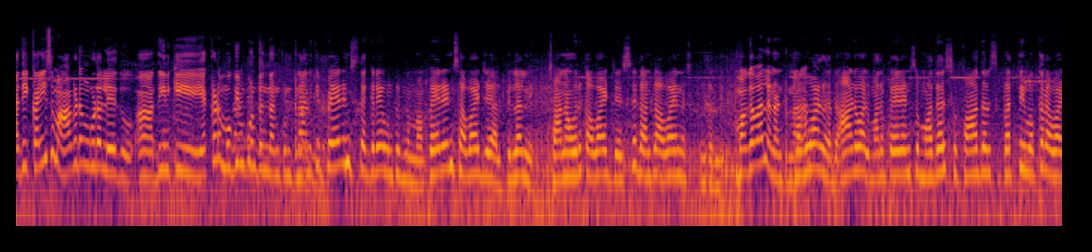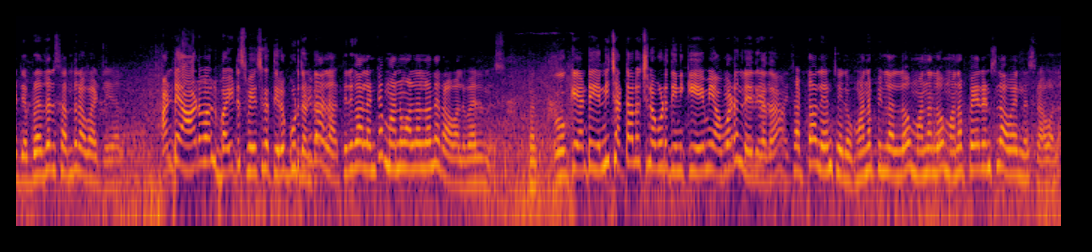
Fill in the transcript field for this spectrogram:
అది కనీసం ఆగడం కూడా లేదు. దీనికి ఎక్కడ ముగింపు ఉంటుంది అనుకుంటున్నాను దానికి పేరెంట్స్ దగ్గరే ఉంటుందమ్మా. పేరెంట్స్ అవాయిడ్ చేయాలి పిల్లల్ని. చాలా వరకు అవాయిడ్ చేస్తే దాంట్లో అవేర్నెస్ ఉంటుంది. మగవాళ్ళని అంటున్నారు? మగవాళ్ళు కదా ఆడవాళ్ళు. మన పేరెంట్స్ మదర్స్ ఫాదర్స్ ప్రతి ఒక్కరు అవాయిడ్ చేయాలి. బ్రదర్స్ అందరూ అవాయిడ్ చేయాలి. అంటే ఆడవాళ్ళు బయట స్వేచ్ఛగా తిరగకూడదు అంట తిరగాల తిరగాలంటే మన వాళ్ళలోనే రావాలి అవేర్నెస్ ఓకే అంటే ఎన్ని చట్టాలు వచ్చినా కూడా దీనికి ఏమీ అవ్వడం లేదు కదా? చట్టాలు ఏం చేయలేవు. మన పిల్లల్లో మనలో మన పేరెంట్స్లో అవేర్నెస్ రావాలి?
